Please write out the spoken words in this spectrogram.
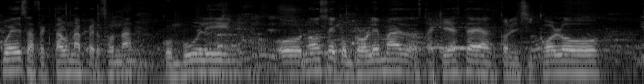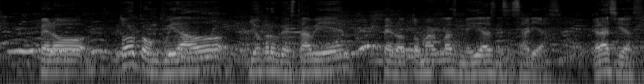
puedes afectar a una persona con bullying o no sé, con problemas hasta que ya esté con el psicólogo. Pero todo con cuidado, yo creo que está bien pero tomar las medidas necesarias. Gracias.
